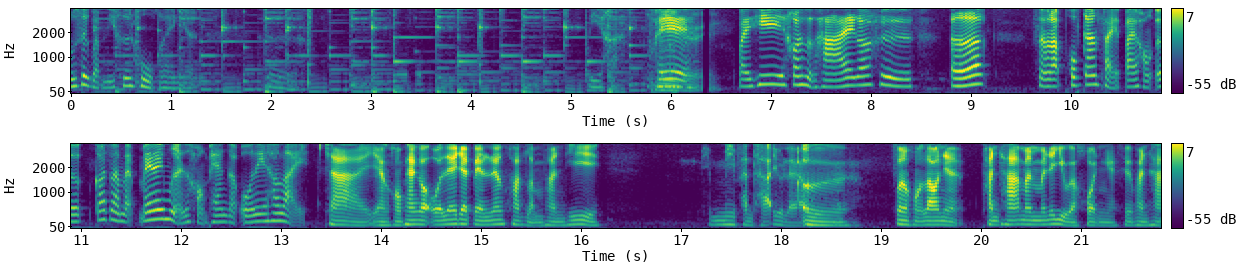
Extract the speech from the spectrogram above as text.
รู้สึกแบบนี้คือถูกอะไรเงี้ยเออดีค่ะ โอเคนี่เลยไปที่ข้อสุดท้ายก็คือ เอิร์กสำหรับพบกันสายไปของเอิร์กก็จะแบบไม่ได้เหมือนของแพงกับโอเล่เท่าไหร่ ใช่ อย่างของแพงกับโอเล่จะเป็นเรื่องความสัมพันธ์ที่มีมีพันธะอยู่แล้ว เออ ส่วนของเราเนี่ย พันธะมันไม่ได้อยู่กับคนไงคือพันธะ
